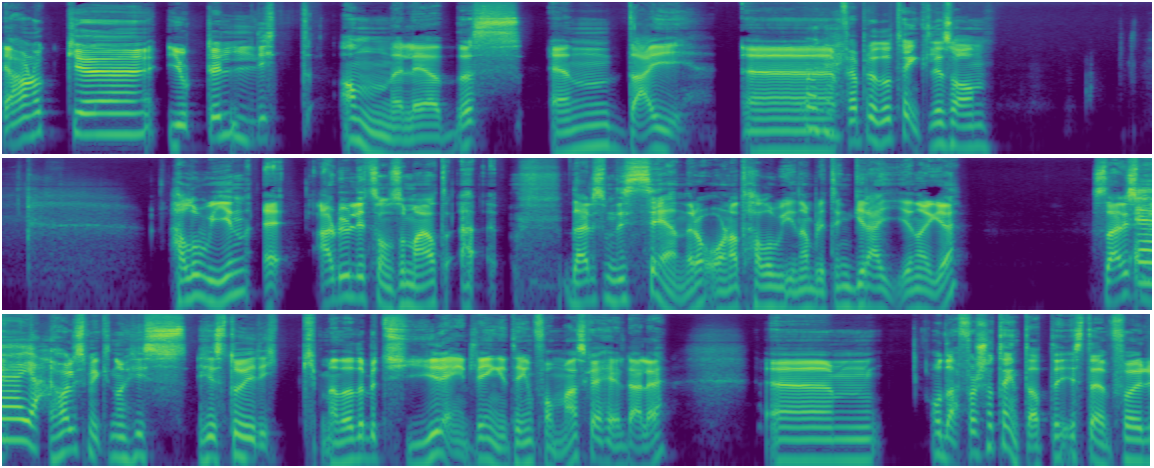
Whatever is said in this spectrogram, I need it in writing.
jeg har nok uh, gjort det litt annerledes enn deg. Eh, Ok. For jeg prøvde å tenke litt sånn Halloween eh, Er du litt sånn som meg at eh, det er liksom de senere årene at halloween har blitt en greie i Norge? Så det er liksom, uh, ja. Jeg har liksom ikke noe his historikk med det. Det betyr egentlig ingenting for meg, skal jeg være helt ærlig. Um, og derfor så tenkte jeg at i stedet for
